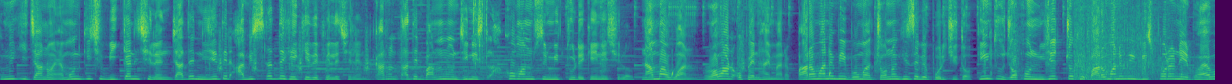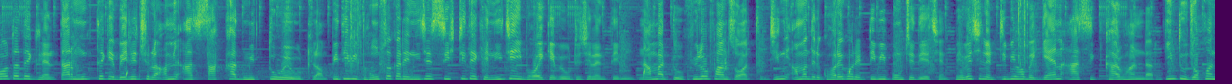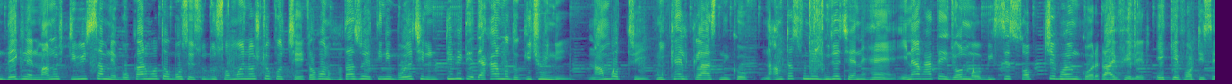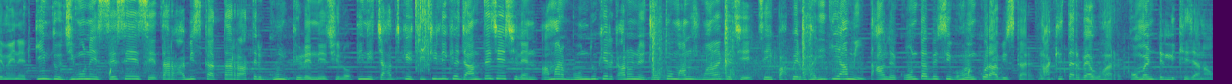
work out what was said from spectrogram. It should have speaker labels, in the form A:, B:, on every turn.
A: তুমি কি জানো, এমন কিছু বিজ্ঞানী ছিলেন যাদের নিজেদের আবিষ্কার দেখে কেঁদে ফেলেছিলেন। কারণ তাদের বানানো জিনিস লাখো মানুষের মৃত্যু ডেকে এনেছিল। নাম্বার ওয়ান রবার্ট ওপেনহাইমার পারমাণবিক বোমার জনক হিসেবে পরিচিত। কিন্তু যখন নিজের চোখে পারমাণবিক বিস্ফোরণের ভয়াবহতা দেখলেন, তার মুখ থেকে বেরিয়েছিল আমি আজ সাক্ষাৎ মৃত্যু হয়ে উঠলাম। পৃথিবী ধ্বংসকারী নিজের সৃষ্টি দেখে নিজেই ভয় কেঁপে উঠেছিলেন তিনি। নাম্বার টু ফিলোফান্সওয়ার্থ যিনি আমাদের ঘরে ঘরে টিভি পৌঁছে দিয়েছেন। ভেবেছিলেন টিভি হবে জ্ঞান আর শিক্ষার ভান্ডার কিন্তু যখন দেখলেন মানুষ টিভির সামনে বোকার মতো বসে শুধু সময় নষ্ট করছে, তখন হতাশ হয়ে তিনি বলেছিলেন, টিভিতে দেখার মতো কিছুই নেই। Number three Mikhail Kalashnikov নামটা শুনে বুঝেছেন হ্যাঁ এনার হাতে জন্ম বিশ্বের সবচেয়ে ভয়ঙ্কর রাইফেলের এ কে ফর্টি সেভেনের কিন্তু জীবনের শেষে এসে তার আবিষ্কার তার রাতের ঘুম কেড়ে নিয়েছিল। তিনি চাঁদকে চিঠি লিখে জানতে চেয়েছিলেন, আমার বন্দুকের কারণে যত মানুষ মারা গেছে, সেই পাপের ভাগী কি আমি? তাহলে কোনটা বেশি ভয়ঙ্কর আবিষ্কার? নাকি তার ব্যবহার? কমেন্টে লিখে জানাও।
